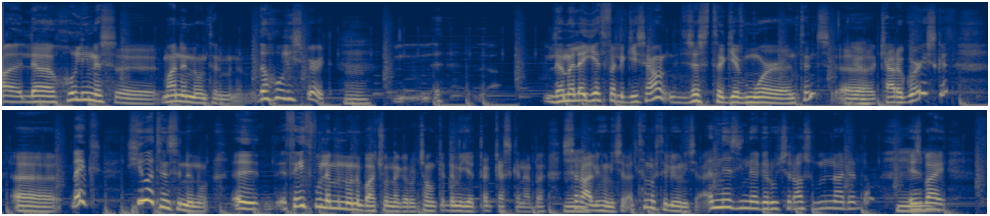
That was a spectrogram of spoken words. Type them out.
uh, ለሆሊነስ ማንን ነው እንትን የምንለው the holy spirit Mm, ለመለየት ፈልጌ ሳይሆን ጀስት ቱ ጊቭ ሞር እንትንስ Yeah. ካቴጎሪስ ግን ላይክ ህይወትን ስንኖር ፌትፉል የምንሆንባቸውን ነገሮች አሁን ቅድም እየጠቀስክ ነበር ስራ ሊሆን ይችላል ትምህርት ሊሆን ይችላል እነዚህ ነገሮች ራሱ የምናደርገው mm. is by በቃ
